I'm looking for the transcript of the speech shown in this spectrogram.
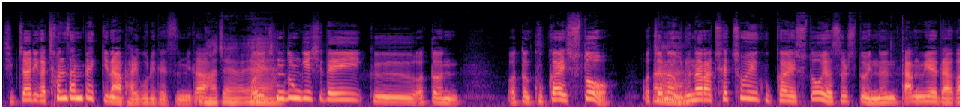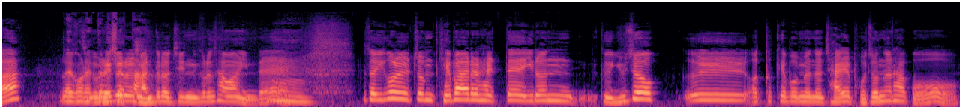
집자리가 1,300기나 발굴이 됐습니다. 맞아요. 거의 예. 청동기 시대의 그 어떤 어떤 국가의 수도 어쩌면 아. 우리나라 최초의 국가의 수도였을 수도 있는 땅 위에다가 레고랜드를 지었다. 만들어진 그런 상황인데 음. 그래서 이걸 좀 개발을 할 때 이런 그 유적을 어떻게 보면은 잘 보존을 하고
